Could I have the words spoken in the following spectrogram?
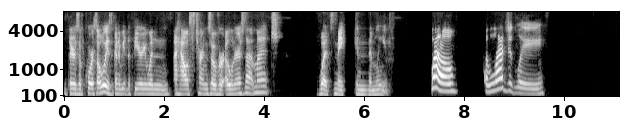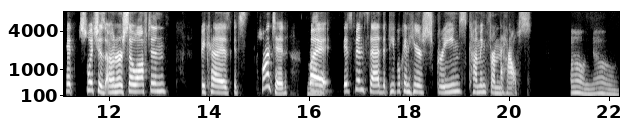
there's, of course, always going to be the theory when a house turns over owners that much, what's making them leave. Well, allegedly, it switches owners so often because it's haunted, but it's been said that people can hear screams coming from the house. oh, no.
